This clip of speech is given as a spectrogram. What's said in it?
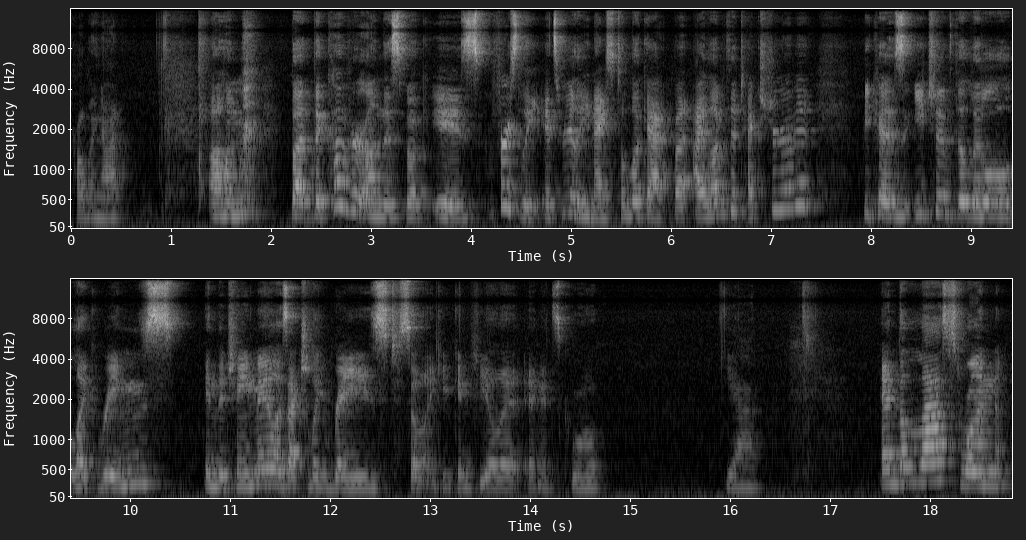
Probably not. Um, but the cover on this book is, firstly, it's really nice to look at, but I love the texture of it because each of the little like rings in the chainmail is actually raised so like you can feel it and it's cool. Yeah. And the last one,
